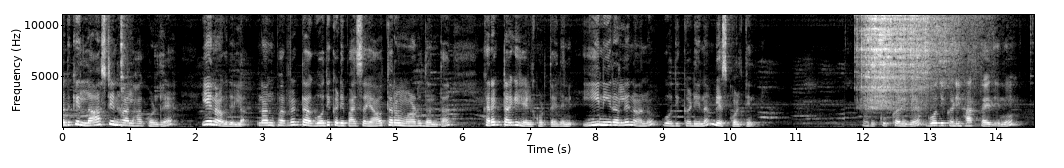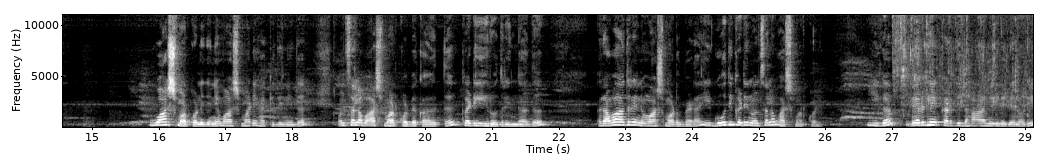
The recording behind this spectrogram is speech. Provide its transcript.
ಅದಕ್ಕೆ ಲಾಸ್ಟಿನ ಹಾಲು ಹಾಕ್ಕೊಂಡ್ರೆ ಏನಾಗೋದಿಲ್ಲ. ನಾನು ಪರ್ಫೆಕ್ಟಾಗಿ ಗೋಧಿ ಕಡಿ ಪಾಯಸ ಯಾವ ಥರ ಮಾಡೋದಂತ ಕರೆಕ್ಟಾಗಿ ಹೇಳ್ಕೊಡ್ತಾ ಇದ್ದೀನಿ. ಈ ನೀರಲ್ಲೇ ನಾನು ಗೋಧಿ ಕಡಿನ ಬೇಯಿಸ್ಕೊಳ್ತೀನಿ ನೋಡಿ ಕುಕ್ಕರಿಗೆ ಗೋಧಿ ಕಡಿ ಹಾಕ್ತಾ ಇದ್ದೀನಿ. ವಾಶ್ ಮಾಡ್ಕೊಂಡಿದ್ದೀನಿ. ವಾಶ್ ಮಾಡಿ ಹಾಕಿದ್ದೀನಿ ಇದು. ಒಂದು ಸಲ ವಾಶ್ ಮಾಡ್ಕೊಳ್ಬೇಕಾಗುತ್ತೆ. ಕಡಿ ಇರೋದ್ರಿಂದ ಅದು. ರವೆ ಆದರೆ ನೀವು ವಾಶ್ ಮಾಡೋದು ಬೇಡ. ಈ ಗೋಧಿ ಕಡಿನ ಒಂದು ಸಲ ವಾಶ್ ಮಾಡ್ಕೊಳ್ಳಿ. ಈಗ ಎರಡನೇ ಕಡ್ದಿದ್ದ ಹಾ, ನೀರಿದೆ ನೋಡಿ.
